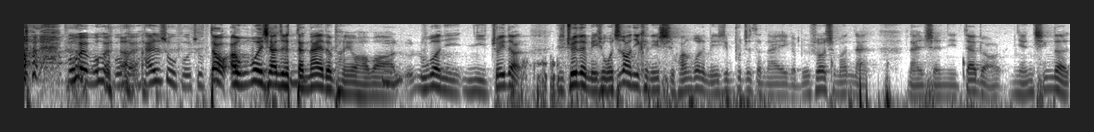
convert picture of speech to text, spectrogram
不会不会不会，还是祝福祝福。但我哎，我问一下这个等待的朋友好不好？嗯如果你你追的你追的明星，我知道你肯定喜欢过的明星不止等待一个，比如说什么男男神，你代表年轻的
